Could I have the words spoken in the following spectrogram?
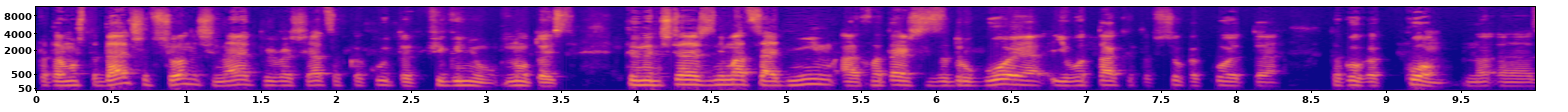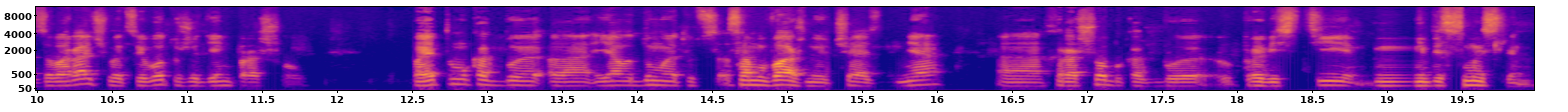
Потому что дальше все начинает превращаться в какую-то фигню. Ну, то есть ты начинаешь заниматься одним, а хватаешься за другое, и вот так это все какое-то, такое как ком э, заворачивается, и вот уже день прошел. Поэтому, как бы, э, я вот думаю, эту самую важную часть дня хорошо бы как бы провести не бессмысленно.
